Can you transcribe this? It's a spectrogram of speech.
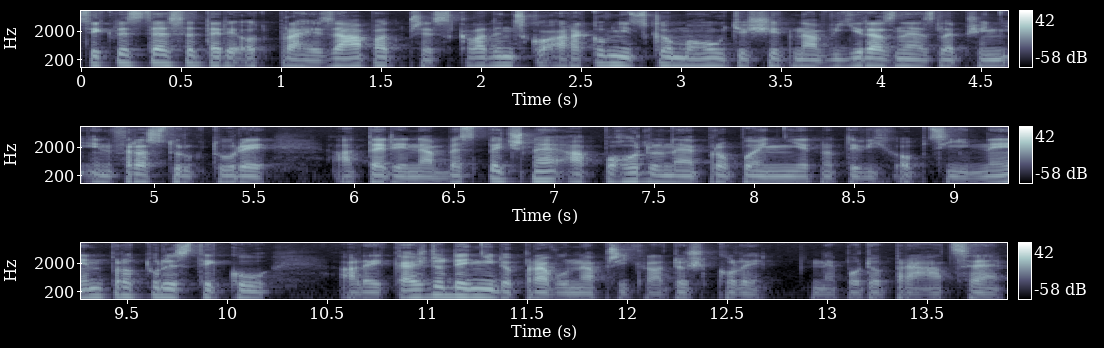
Cyklisté se tedy od Prahy západ přes Kladensko a Rakovnicko mohou těšit na výrazné zlepšení infrastruktury a tedy na bezpečné a pohodlné propojení jednotlivých obcí nejen pro turistiku, ale i každodenní dopravu například do školy nebo do práce.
